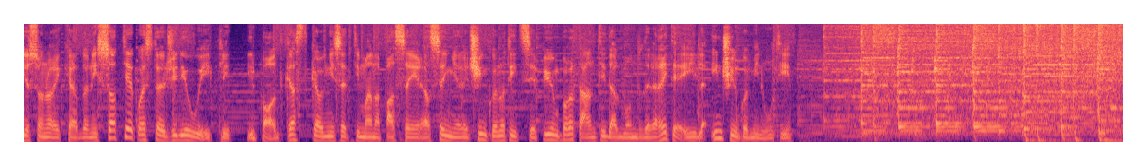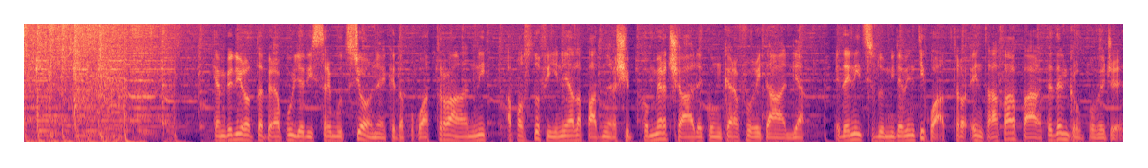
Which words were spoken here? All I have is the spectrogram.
io sono Riccardo Nissotti e questo è GD Weekly, il podcast che ogni settimana passa in rassegna le 5 notizie più importanti dal mondo del retail in 5 minuti. Cambio di rotta per Apulia Distribuzione che dopo 4 anni ha posto fine alla partnership commerciale con Carrefour Italia ed a inizio 2024 entra a far parte del gruppo VG.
